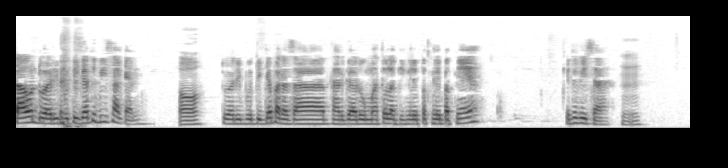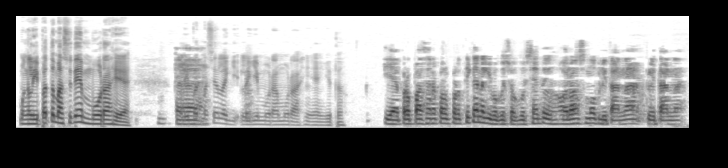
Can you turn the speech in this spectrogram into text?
tahun 2003 tuh bisa kan Oh, 2003 pada saat harga rumah tuh lagi ngelipet-ngelipetnya ya itu bisa. Mm-mm. Mengelipat tuh maksudnya murah ya. Nah, maksudnya lagi lagi murah-murahnya gitu. ya pasar properti kan lagi bagus-bagusnya tuh. Orang semua beli tanah beli tanah.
